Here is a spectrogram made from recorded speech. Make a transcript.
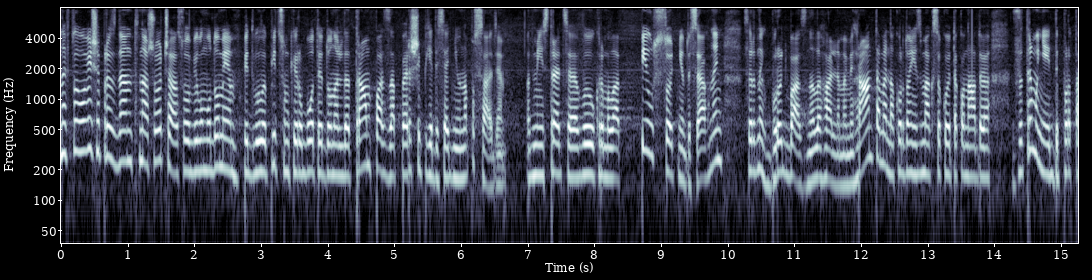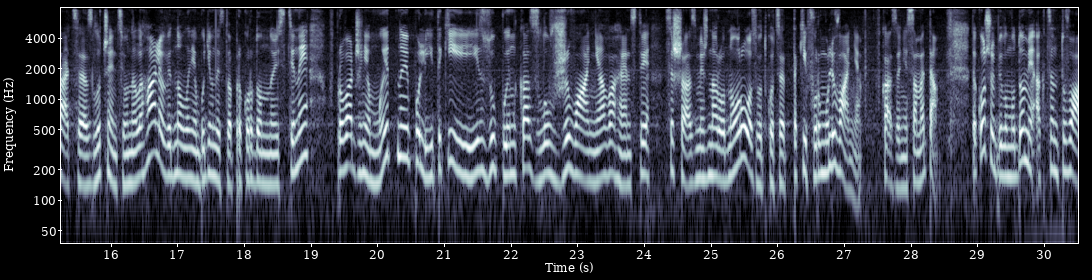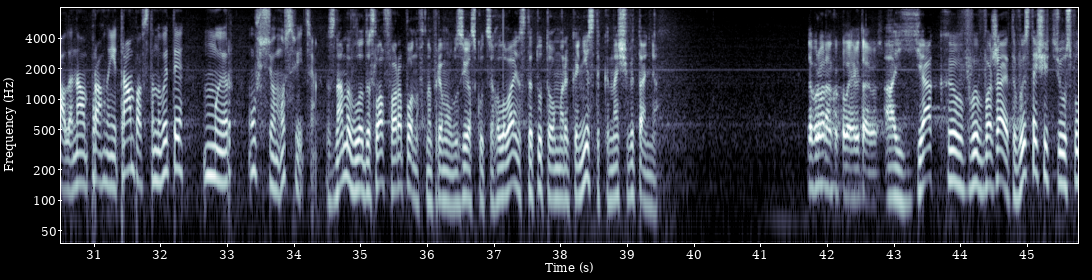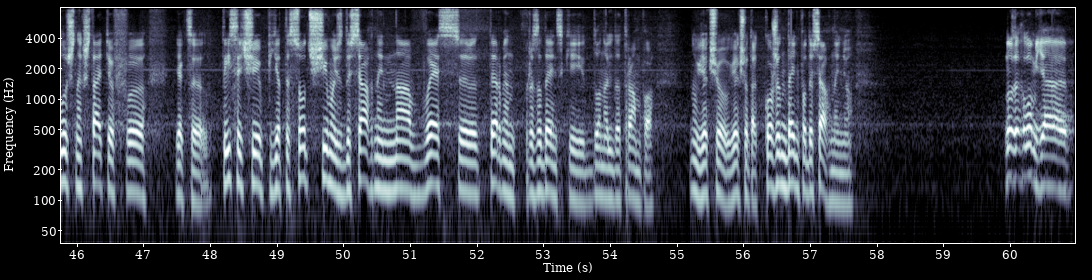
Найвпливовіший президент нашого часу у Білому домі підвели підсумки роботи Дональда Трампа за перші 50 днів на посаді. Адміністрація виокремила півсотні досягнень. Серед них боротьба з нелегальними мігрантами на кордоні з Мексикою та Канадою, затримання і депортація злочинців нелегалів, відновлення будівництва прикордонної стіни, впровадження митної політики і зупинка зловживання в агентстві США з міжнародного розвитку. Це такі формулювання вказані саме там. Також у Білому домі акцентували на прагненні Трампа встановити мир у всьому світі. З нами Владислав Фарапонов на прямому зв'язку. Це голова інституту американістики. Наші вітання. Доброго ранку, колеги, вітаю вас. А як ви вважаєте, вистачить у Сполучених Штатів е, як це 1500 з чимось досягнень на весь е, термін президентський Дональда Трампа? Ну, якщо, якщо так, кожен день по досягненню. Ну, загалом я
